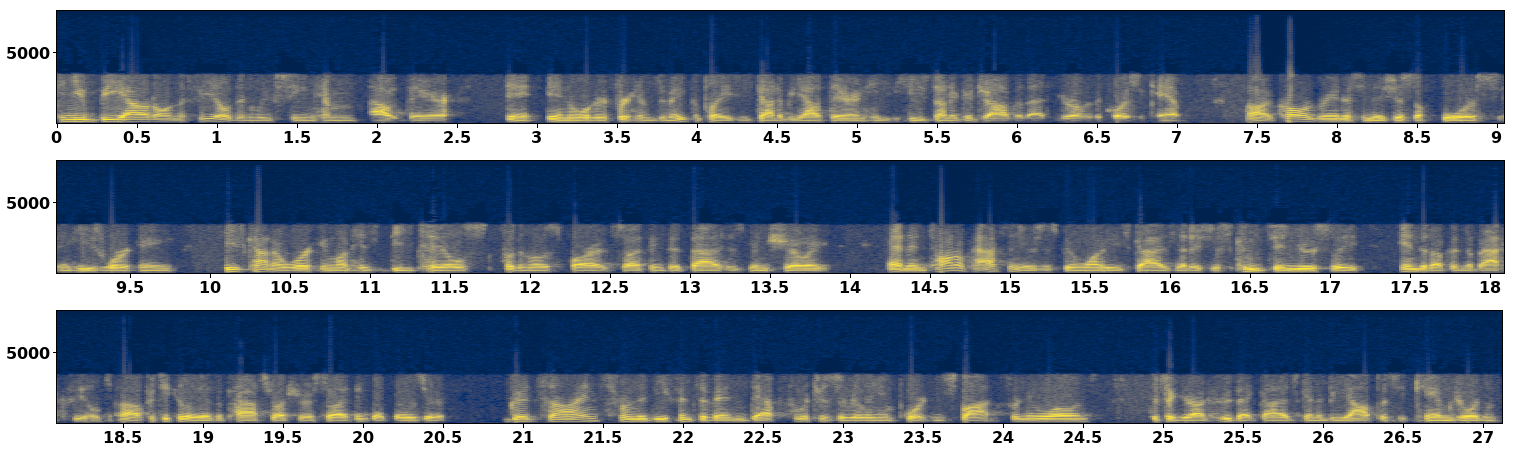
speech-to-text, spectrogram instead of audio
can you be out on the field? And we've seen him out there. In, in order for him to make the plays, he's got to be out there, and he, he's done a good job of that here over the course of camp. Uh, Carl Granderson is just a force, and he's working. He's kind of working on his details for the most part. So I think that that has been showing. And then Tanoh Kpassagnon has just been one of these guys that has just continuously ended up in the backfield, uh, particularly as a pass rusher. So I think that those are good signs from the defensive end depth, which is a really important spot for New Orleans to figure out who that guy is going to be opposite Cam Jordan.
